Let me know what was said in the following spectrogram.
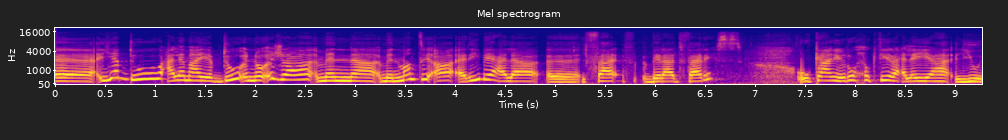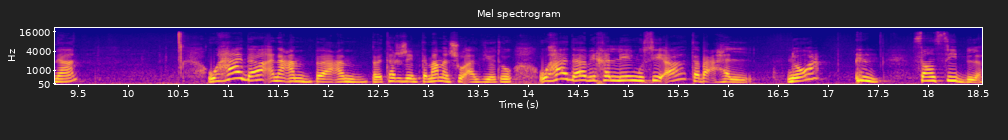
آه، يبدو على ما يبدو إنه اجى من من منطقة قريبة على آه، بلاد فارس وكان يروحوا كثير عليها اليونان. وهذا أنا عم عم بترجم تماما شو قال فيوتو. وهذا بيخلي الموسيقى تبع هالنوع سنسيبل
